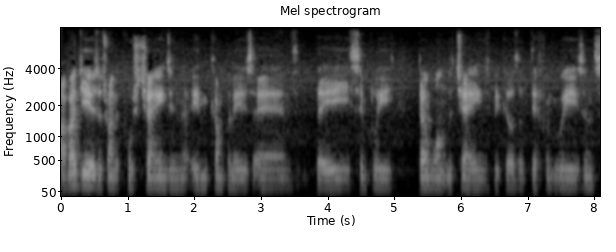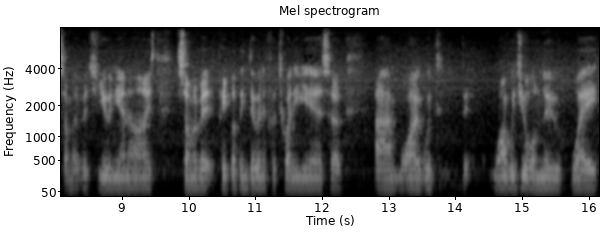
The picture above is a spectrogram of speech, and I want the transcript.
I've had years of trying to push change in in companies, and they simply don't want the change because of different reasons. Some of it's unionized, some of it people have been doing it for 20 years. So um, why would why would your new way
